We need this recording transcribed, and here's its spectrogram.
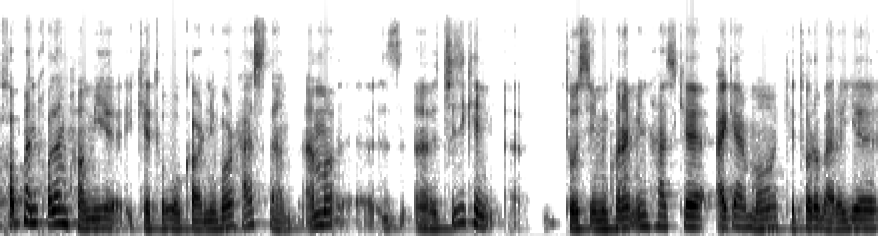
خب من خودم حامی کتو و کارنیور هستم. اما چیزی که توصیه می‌کنم این هست که اگر ما کتو رو برای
